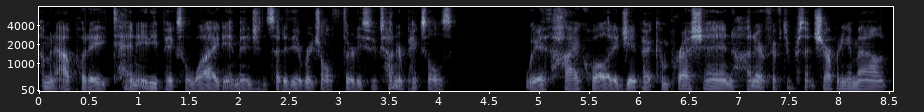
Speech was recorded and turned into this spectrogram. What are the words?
I'm going to output a 1080 pixel wide image instead of the original 3600 pixels with high quality JPEG compression, 150% sharpening amount.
